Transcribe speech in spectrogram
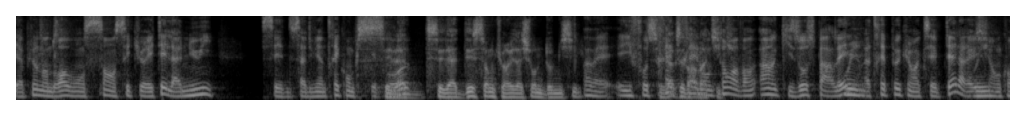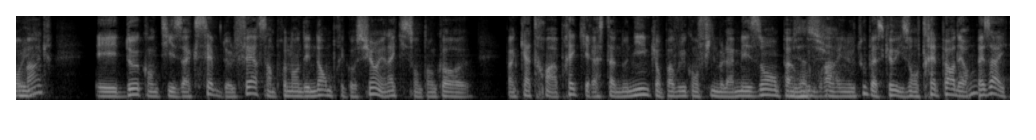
il n'y a plus un endroit où on se sent en sécurité. La nuit, ça devient très compliqué pour la, eux. C'est la désanctuarisation de domicile. et il faut très très longtemps avant, un, qu'ils osent parler. Il y en a très peu qui ont accepté, elle a réussi à en convaincre. Et deux, quand ils acceptent de le faire, c'est en prenant d'énormes précautions. Il y en a qui sont encore euh, enfin, quatre ans après, qui restent anonymes, qui n'ont pas voulu qu'on filme la maison, pas un bout de bras, rien du tout, parce qu'ils ont très peur des mmh. représailles.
